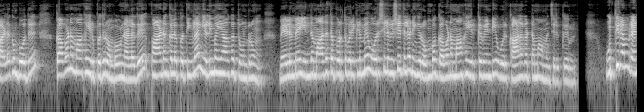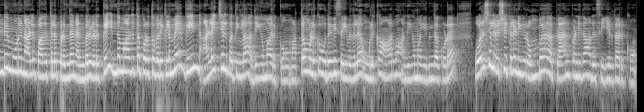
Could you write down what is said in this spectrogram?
பழகும்போது கவனமாக இருப்பது ரொம்பவும் நல்லது. பாடங்களை பார்த்திங்களா? எளிமையாக தோன்றும். மேலுமே இந்த மாதத்தை பொறுத்த வரைக்குமே ஒரு சில விஷயத்தில் நீங்கள் ரொம்ப கவனமாக இருக்க வேண்டிய ஒரு காலகட்டமாக அமைஞ்சிருக்கு. உத்திரம் ரெண்டு மூணு நாலு பாதத்தில் பிறந்த நண்பர்களுக்கு இந்த மாதத்தை பொறுத்த வரைக்குமே வீண் அலைச்சல் பார்த்திங்களா அதிகமாக இருக்கும். மற்றவங்களுக்கு உதவி செய்வதில் உங்களுக்கு ஆர்வம் அதிகமாக இருந்தால் கூட ஒரு சில விஷயத்தில் நீங்கள் ரொம்ப பிளான் பண்ணி தான் அதை செய்கிறதா இருக்கும்.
